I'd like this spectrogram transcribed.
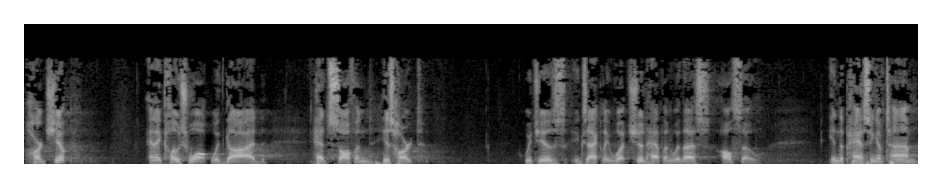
hardship, and a close walk with God had softened his heart, which is exactly what should happen with us also. In the passing of time,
